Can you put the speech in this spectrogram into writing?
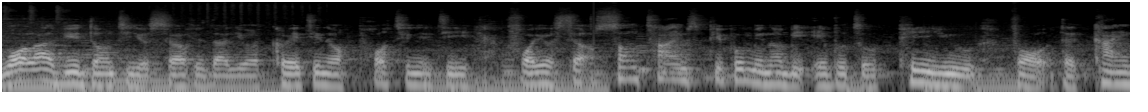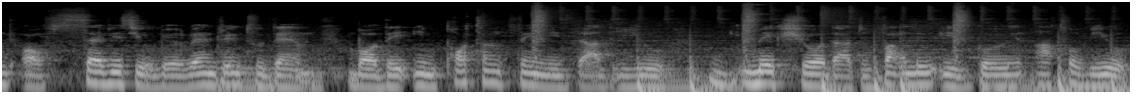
what have you done to yourself is that you are creating opportunity for yourself. Sometimes people may not be able to pay you for the kind of service you'll be rendering to them, but the important thing is that you make sure that value is going out of you.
